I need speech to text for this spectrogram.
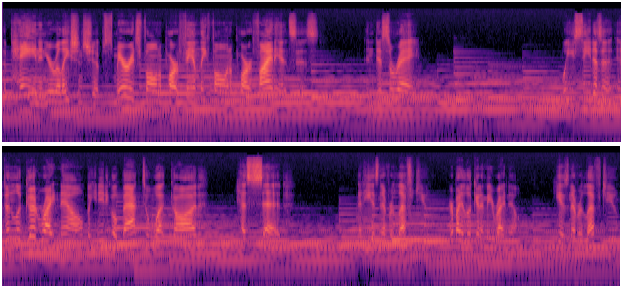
the pain in your relationships, marriage falling apart, family falling apart, finances in disarray. What you see doesn't it doesn't look good right now, but you need to go back to what God has said that He has never left you. Everybody looking at me right now. He has never left you.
